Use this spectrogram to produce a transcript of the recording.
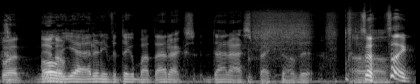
but you Oh know. yeah, I didn't even think about that ex- that aspect of it. So Uh, it's like,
